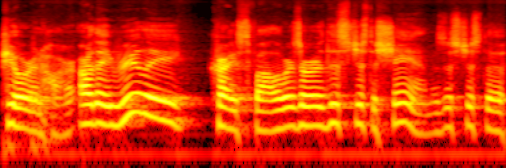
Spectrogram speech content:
pure in heart? Are they really Christ followers or is this just a sham? Is this just a,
